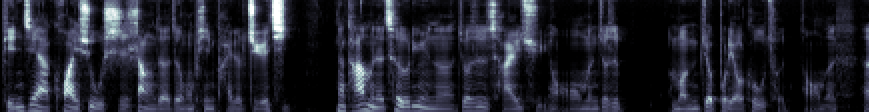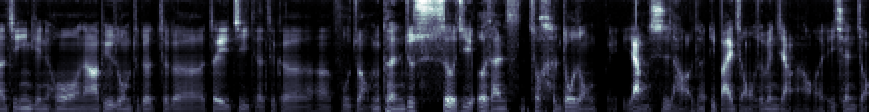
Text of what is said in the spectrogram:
平价、快速、时尚的这种品牌的崛起。那他们的策略呢，就是采取哦，我们就是我们就不留库存，哦我们呃进一点货，然后比如说我们这个这个这一季的这个呃服装，我们可能就设计二三十，就很多种样式，好，就一百种，我随便讲，好，一千种。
